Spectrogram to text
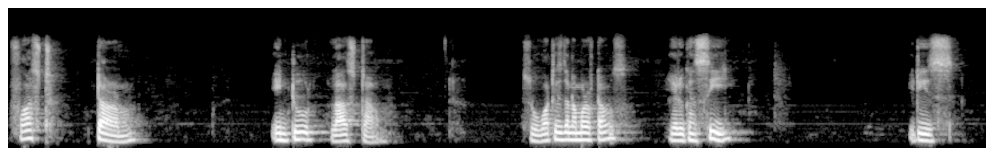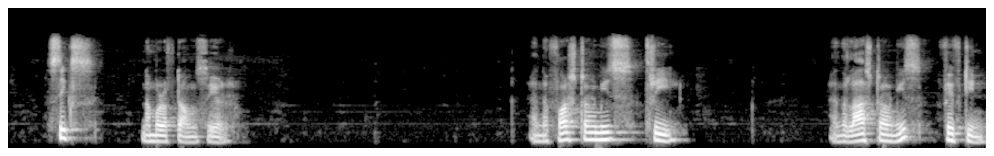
first term into last term. So what is the number of terms? Here you can see it is 6 number of terms here. And the first term is 3 and the last term is 15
